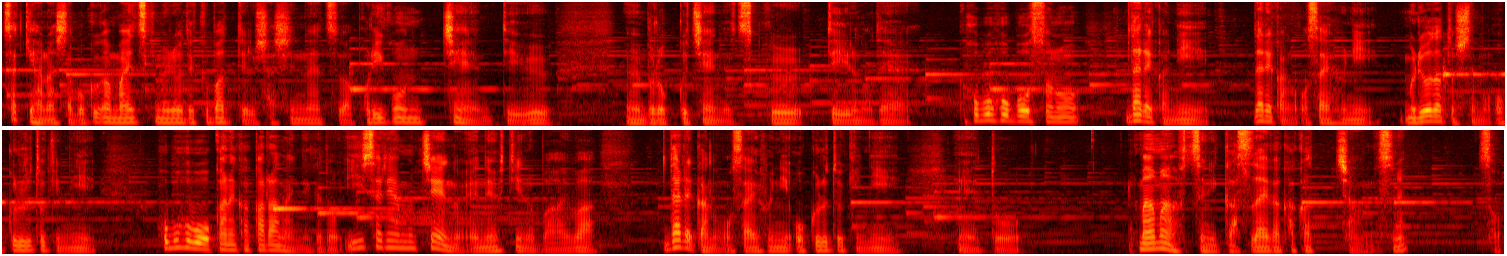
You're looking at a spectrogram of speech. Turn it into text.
さっき話した僕が毎月無料で配っている写真のやつはポリゴンチェーンっていう、うん、ブロックチェーンで作っているのでほぼほぼその誰かに誰かのお財布に無料だとしても送る時にほぼほぼお金かからないんだけどイーサリアムチェーンの NFT の場合は誰かのお財布に送る時にえっ、ー、とまあまあ普通にガス代がかかっちゃうんですね。そう。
